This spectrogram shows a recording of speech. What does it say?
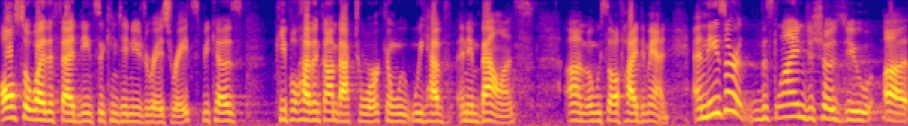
Also, why the Fed needs to continue to raise rates because people haven't gone back to work and we, we have an imbalance um, and we still have high demand. And these are, this line just shows you uh,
